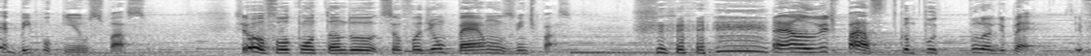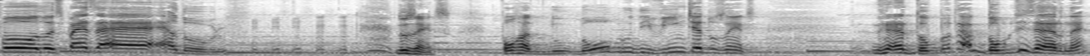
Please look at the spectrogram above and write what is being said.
É bem pouquinho os passos. Se eu for contando, se eu for de um pé, uns 20 passos. é, uns 20 passos, pulando de pé. Se for dois pés, é, é o dobro. 200. Porra, do dobro de 20 é 200. É dobro, é dobro de zero, né?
